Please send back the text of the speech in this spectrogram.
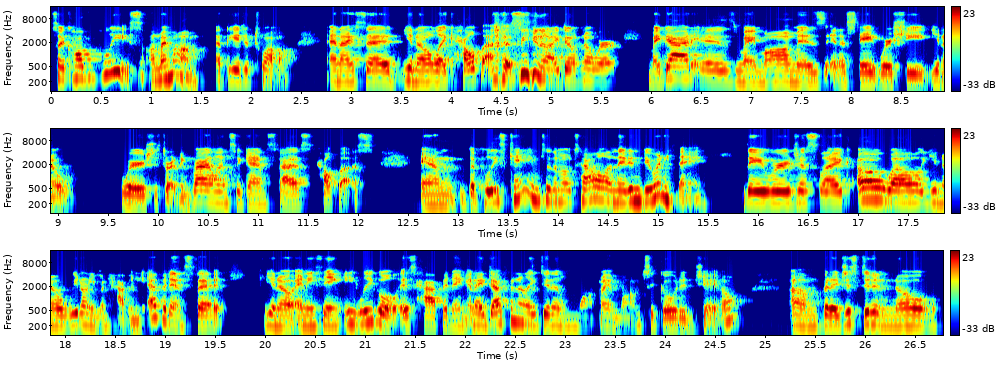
So I called the police on my mom at the age of 12. And I said, you know, like, help us. you know, I don't know where my dad is. My mom is in a state where she, you know, where she's threatening violence against us. Help us. And the police came to the motel and they didn't do anything. They were just like, oh, well, you know, we don't even have any evidence that, you know, anything illegal is happening. And I definitely didn't want my mom to go to jail. Um, but I just didn't know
